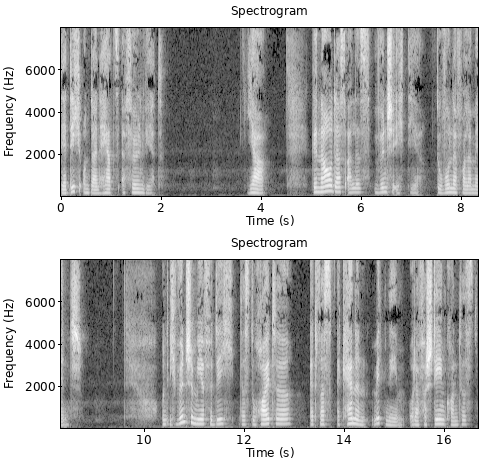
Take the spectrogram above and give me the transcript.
der dich und dein Herz erfüllen wird. Ja, genau das alles wünsche ich dir, du wundervoller Mensch. Und ich wünsche mir für dich, dass du heute etwas erkennen, mitnehmen oder verstehen konntest,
